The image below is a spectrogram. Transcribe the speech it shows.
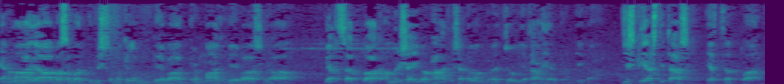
यन माया बसवर्त विश्वमखिलम देवा ब्रह्माद देवासुरा यत सत्वात अमृष भाति सकलम रज्जो यथा हेर ब्रह्मी का जिसकी अस्तित्व से यत सत्वात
